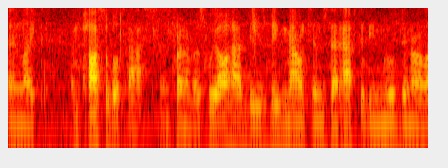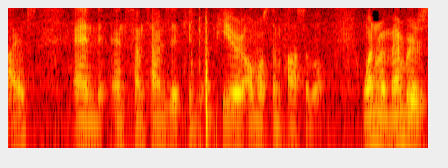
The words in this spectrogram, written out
and like impossible tasks in front of us. We all have these big mountains that have to be moved in our lives, and and sometimes it can appear almost impossible. One remembers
